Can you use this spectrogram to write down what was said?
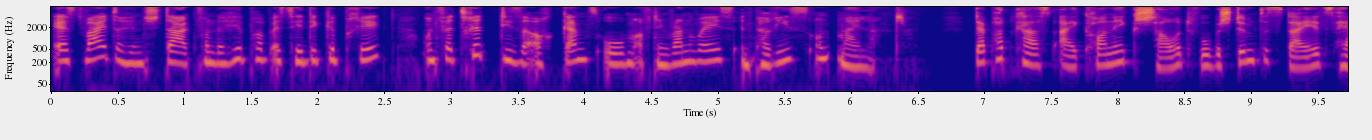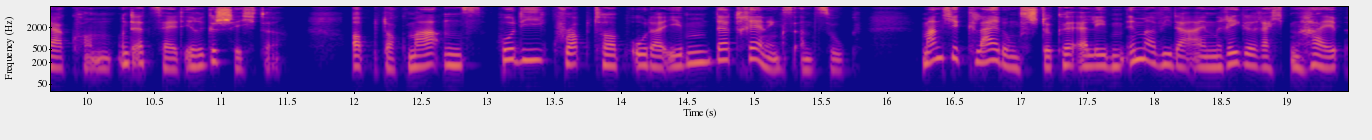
Er ist weiterhin stark von der Hip-Hop-Ästhetik geprägt und vertritt diese auch ganz oben auf den Runways in Paris und Mailand. Der Podcast Iconic schaut, wo bestimmte Styles herkommen und erzählt ihre Geschichte. Ob Doc Martens, Hoodie, Crop Top oder eben der Trainingsanzug. Manche Kleidungsstücke erleben immer wieder einen regelrechten Hype,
